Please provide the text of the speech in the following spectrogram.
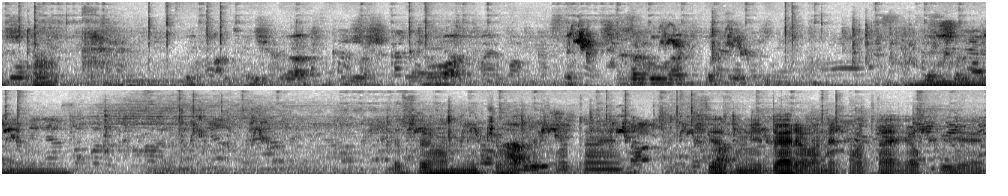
Ось так. Для цього нічого не вистачає. Для мені дерева не вистачає, я хуєю.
